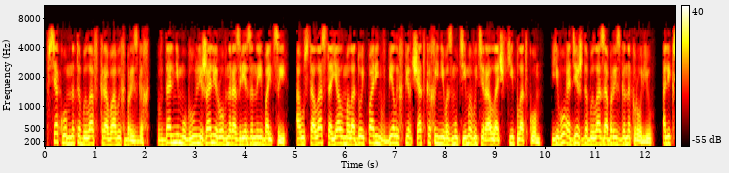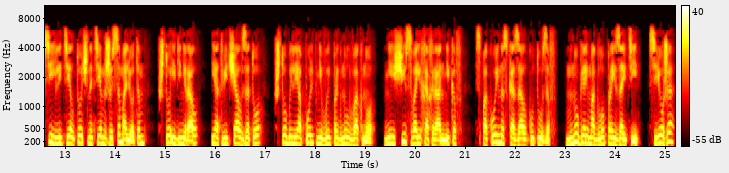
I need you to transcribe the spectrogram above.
Вся комната была в кровавых брызгах. В дальнем углу лежали ровно разрезанные бойцы, а у стола стоял молодой парень в белых перчатках и невозмутимо вытирал очки платком. Его одежда была забрызгана кровью. Алексей летел точно тем же самолетом, что и генерал, и отвечал за то, чтобы Леопольд не выпрыгнул в окно. «Не ищи своих охранников», — спокойно сказал Кутузов. «Многое могло произойти. Сережа,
